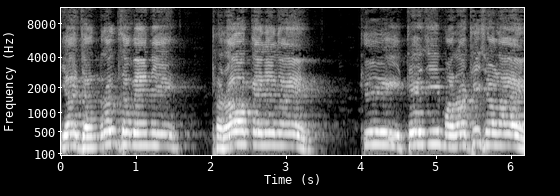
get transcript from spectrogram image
या जनरल सभेने ठराव केलेला आहे की इथे जी मराठी शाळा आहे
